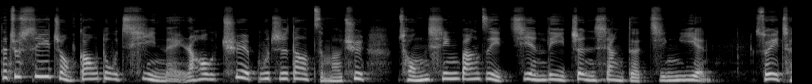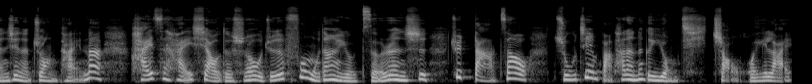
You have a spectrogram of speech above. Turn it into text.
那就是一种高度气馁，然后却不知道怎么去重新帮自己建立正向的经验。所以呈现的状态，那孩子还小的时候，我觉得父母当然有责任是去打造，逐渐把他的那个勇气找回来。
